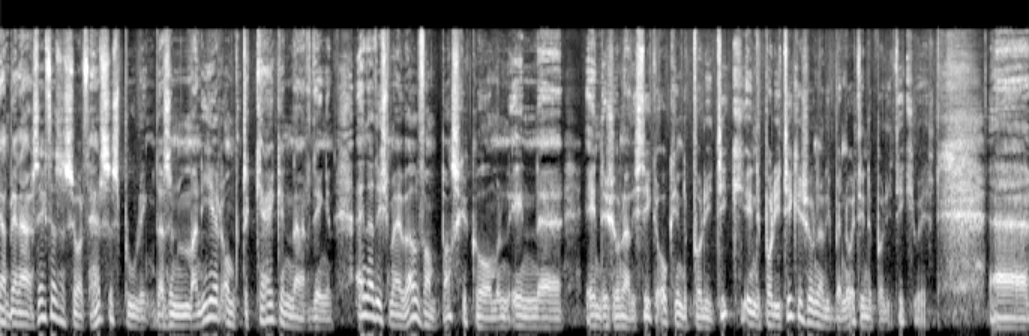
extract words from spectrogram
had bijna gezegd, dat is een soort hersenspoeling. Dat is een manier om te kijken naar dingen. En dat is mij wel van pas gekomen in, eh, in de journalistiek, ook in de politiek. In de politieke journalistiek, ik ben nooit in de politiek geweest. Eh,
